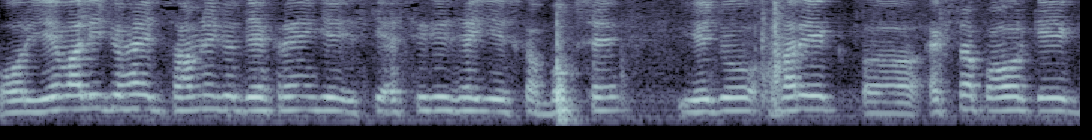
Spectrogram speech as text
और ये वाली जो है, सामने जो देख रहे हैं, ये इसकी एस सीरीज़ है, ये इसका बॉक्स है। ये जो हर एक एक्स्ट्रा पावर के एक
